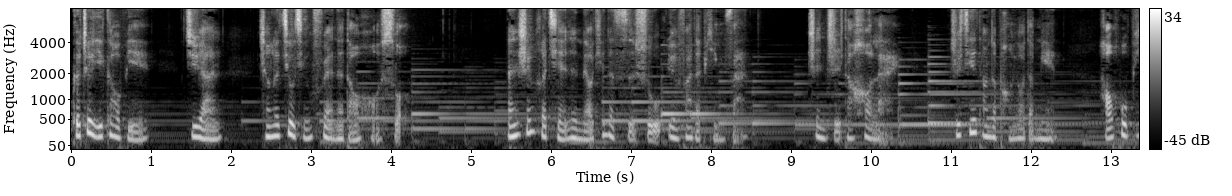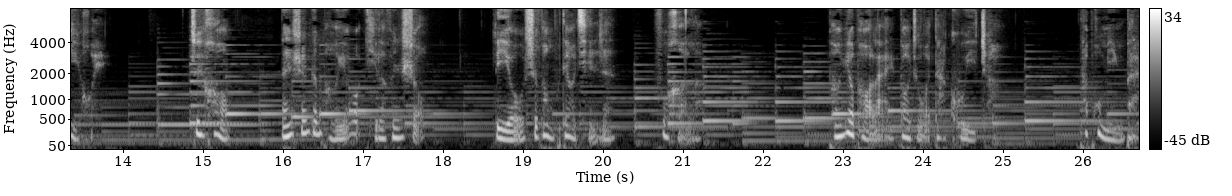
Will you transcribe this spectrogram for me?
可这一告别，居然……成了旧情复燃的导火索。男生和前任聊天的次数越发的频繁，甚至到后来，直接当着朋友的面，毫不避讳。最后，男生跟朋友提了分手，理由是忘不掉前任，复合了。朋友跑来抱着我大哭一场，他不明白，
